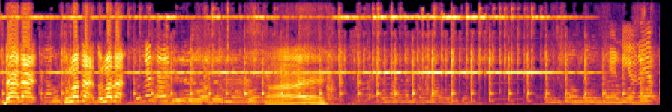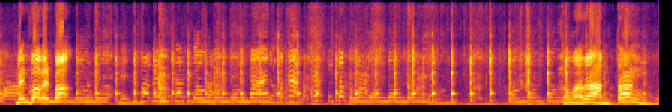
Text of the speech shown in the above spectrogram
Dek, dek, tulot dek, tulot dek. Hai, Ini yuk yuk. ben po, ben po. Dong dong dong dong. Dong dong dong dong dong. Dong dong dong. Kemara antang.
